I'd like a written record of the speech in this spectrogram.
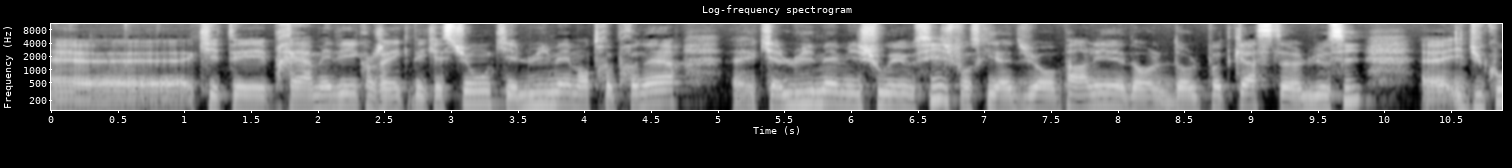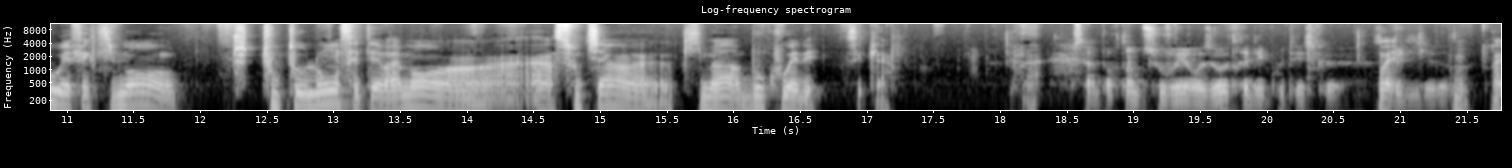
euh, qui était prêt à m'aider quand j'avais des questions, qui est lui-même entrepreneur, euh, qui a lui-même échoué aussi. Je pense qu'il a dû en parler dans, dans le podcast euh, lui aussi. Euh, et du coup, effectivement, tout au long, c'était vraiment un, un soutien euh, qui m'a beaucoup aidé, c'est clair. C'est important de s'ouvrir aux autres et d'écouter ce que, disent les autres. Mm,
